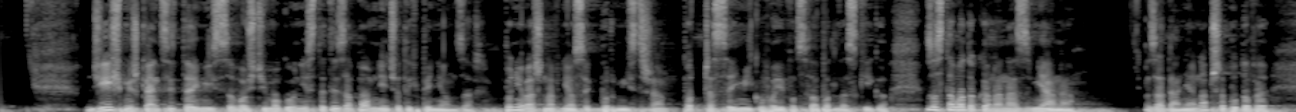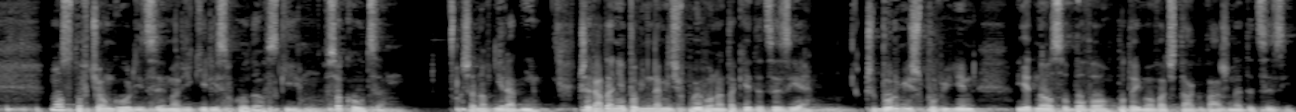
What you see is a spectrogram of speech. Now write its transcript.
Dziś mieszkańcy tej miejscowości mogą niestety zapomnieć o tych pieniądzach, ponieważ na wniosek burmistrza podczas sejmiku województwa podlaskiego została dokonana zmiana zadania na przebudowę mostu w ciągu ulicy Marii Curie Skłodowskiej w Sokółce. Szanowni radni, czy Rada nie powinna mieć wpływu na takie decyzje? Czy burmistrz powinien jednoosobowo podejmować tak ważne decyzje?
